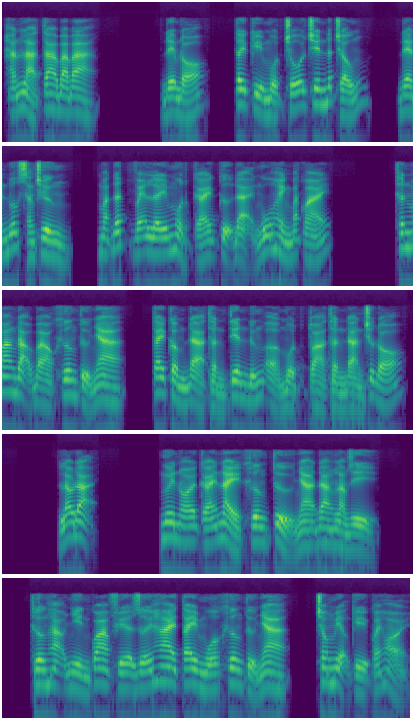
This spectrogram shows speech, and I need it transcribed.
hắn là ta ba ba. Đêm đó, Tây Kỳ một chỗ trên đất trống, đèn đuốc sáng trưng, mặt đất vẽ lấy một cái cự đại ngũ hành bắt quái. Thân mang đạo bào Khương Tử Nha, tay cầm đả thần tiên đứng ở một tòa thần đàn trước đó. Lão đại, ngươi nói cái này Khương Tử Nha đang làm gì? Thương hạo nhìn qua phía dưới hai tay múa Khương Tử Nha, trong miệng kỳ quái hỏi.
